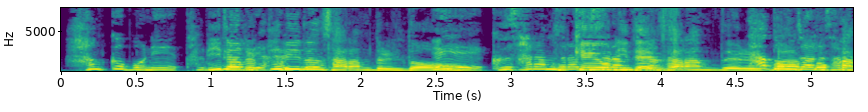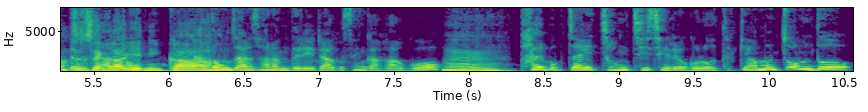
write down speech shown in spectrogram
한꺼번에 탈북자를 뿌리는 사람들도 예, 예, 그 사람들 국회의원이 된 사람들과 똑같은 사람들, 생각이니까 다 동조하는 사람들이라고 생각하고 음. 탈북자의 정치 세력을 어떻게 하면 좀 더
